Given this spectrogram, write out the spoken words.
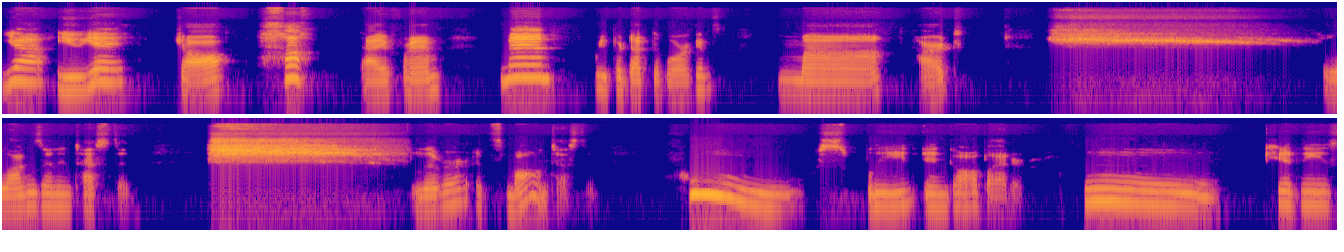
Ya, you, ye, jaw. Ha, diaphragm. Mam, reproductive organs. Ma, heart. Sh, lungs and intestine. Liver, and small intestine. Ooh, spleen and gallbladder. Ooh, kidneys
